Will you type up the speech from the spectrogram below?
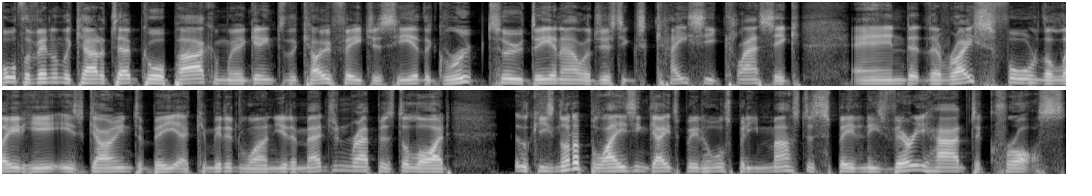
Fourth event on the card at Tabcorp Park, and we're getting to the co-features here. The Group 2 DNR Logistics Casey Classic, and the race for the lead here is going to be a committed one. You'd imagine Rapper's Delight look, he's not a blazing gate speed horse, but he musters speed, and he's very hard to cross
